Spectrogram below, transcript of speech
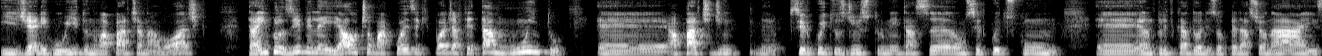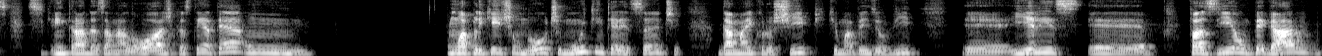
e gere ruído numa parte analógica. Tá? Inclusive, layout é uma coisa que pode afetar muito é, a parte de é, circuitos de instrumentação, circuitos com é, amplificadores operacionais, entradas analógicas. Tem até um, um application note muito interessante da Microchip, que uma vez eu vi, é, e eles é, faziam, pegaram,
